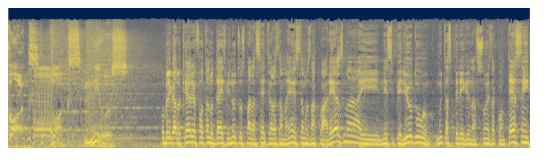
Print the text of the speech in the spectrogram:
Vox, Vox News. Obrigado, Keller. Faltando 10 minutos para 7 horas da manhã, estamos na quaresma e nesse período muitas peregrinações acontecem.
